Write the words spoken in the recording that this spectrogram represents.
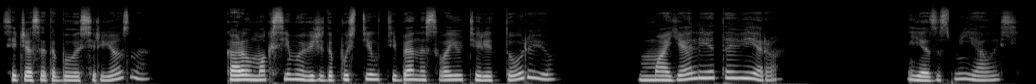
Сейчас это было серьезно? Карл Максимович допустил тебя на свою территорию? Моя ли это вера?» Я засмеялась.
